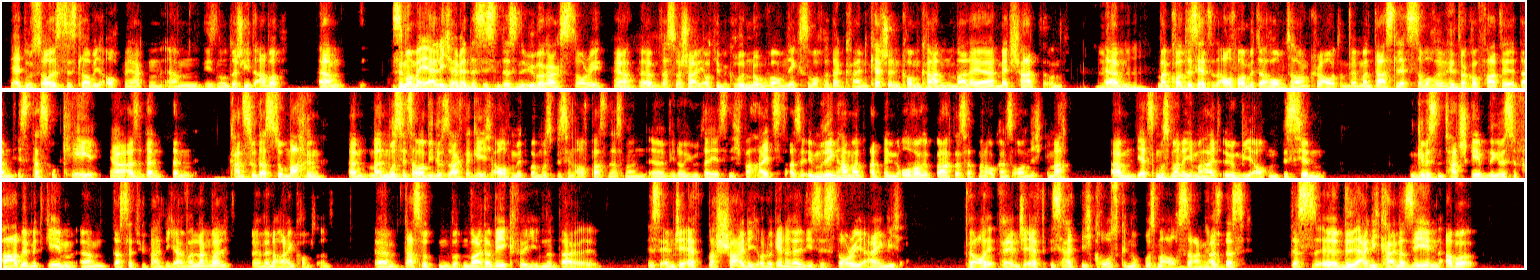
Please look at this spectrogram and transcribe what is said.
Ja, du sollst es, glaube ich, auch merken, ähm, diesen Unterschied. Aber ähm, sind wir mal ehrlich, das ist, das ist eine Übergangsstory. Ja? Ähm, das ist wahrscheinlich auch die Begründung, warum nächste Woche dann kein Cash-In kommen kann, weil er ja ein Match hat. Und ähm, mhm. man konnte es jetzt aufbauen mit der Hometown-Crowd. Und wenn man das letzte Woche im Hinterkopf hatte, dann ist das okay. Ja? Also dann, dann kannst du das so machen. Ähm, man muss jetzt aber, wie du sagst, da gehe ich auch mit, man muss ein bisschen aufpassen, dass man äh, wieder Utah jetzt nicht verheizt. Also im Ring haben man, hat man ihn overgebracht, das hat man auch ganz ordentlich gemacht. Ähm, jetzt muss man ihm halt irgendwie auch ein bisschen einen gewissen Touch geben, eine gewisse Farbe mitgeben, ähm, dass der Typ halt nicht einfach langweilt, äh, wenn er reinkommt. Und ähm, das wird ein, wird ein weiter Weg für ihn. Und da ist MJF wahrscheinlich oder generell diese Story eigentlich für, für MJF ist halt nicht groß genug, muss man auch sagen. Ja. Also das, das äh, will eigentlich keiner sehen, aber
